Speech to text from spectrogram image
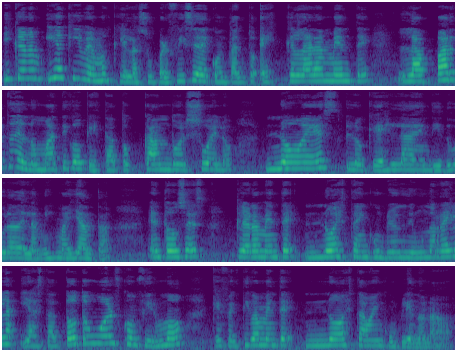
Y, aquí vemos que la superficie de contacto es claramente la parte del neumático que está tocando el suelo, no es lo que es la hendidura de la misma llanta. Entonces, claramente no está incumpliendo ninguna regla y hasta Toto Wolf confirmó que efectivamente no estaba incumpliendo nada.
